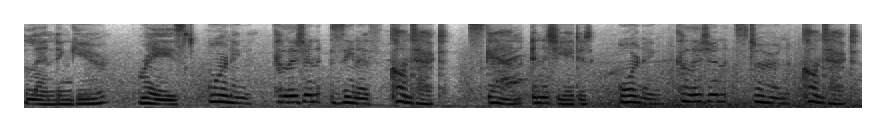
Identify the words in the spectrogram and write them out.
Landing gear raised. Warning, collision zenith. Contact. Scan initiated. Warning, collision stern. Contact.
